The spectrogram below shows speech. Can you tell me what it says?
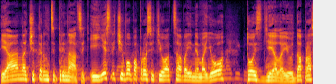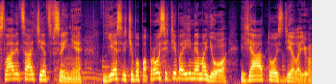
Иоанна 14:13. «И если чего попросите у Отца во имя Мое, то сделаю, да прославится Отец в Сыне. Если чего попросите во имя Мое, я то сделаю».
